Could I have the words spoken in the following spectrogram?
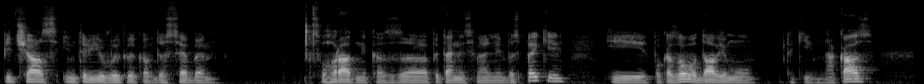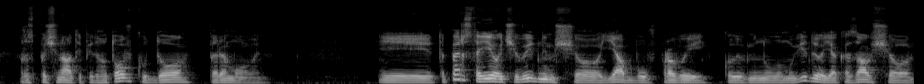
під час інтерв'ю викликав до себе свого радника з питань національної безпеки і показово дав йому такий наказ розпочинати підготовку до перемовин. І тепер стає очевидним, що я був правий, коли в минулому відео я казав, що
